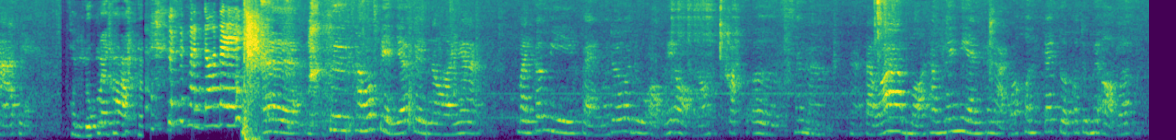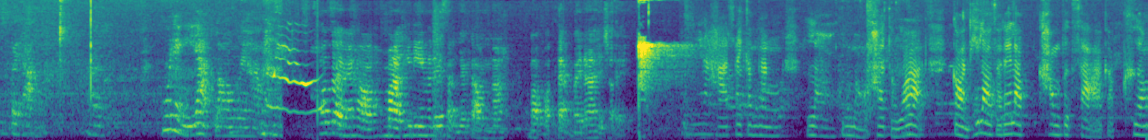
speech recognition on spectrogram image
อาร์ตไงขนลุกเลยค่ะเออคือคำว่าเปลี่ยนเยอะเปลี่ยนน้อยเนี่ยมันก็มีแฝงมาด้วยว่าดูออกไม่ออกเนาะค่ะเออใช่ไหมนะแต่ว่าหมอทำได้เนียนขนาดว่าคนใกล้ตัวก็ดูไม่ออกว่าไปทำอ่าพูดอย่างนี้อยากลองเลยค่ะ เข้าใจไหมคะมาที่นี่ไม่ได้สัญญกรรมนะมาปรับแต่งใบหน้าเฉย นี่นะคะใส่กำลังรอคุณหมอค่ะ แต่ว่าก่อนที่เราจะได้รับคำปรึกษากับเครื่อง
